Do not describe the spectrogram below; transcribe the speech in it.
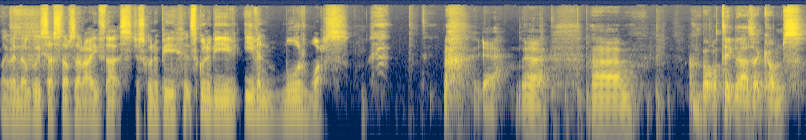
Like when the Ugly Sisters arrive, that's just going to be it's going to be even more worse. yeah, yeah. Um, but we'll take that as it comes,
